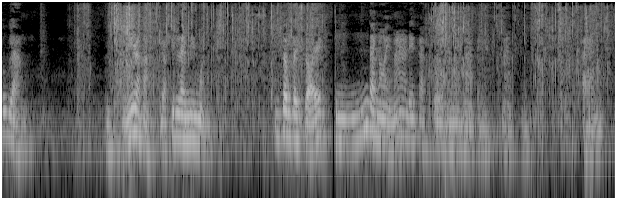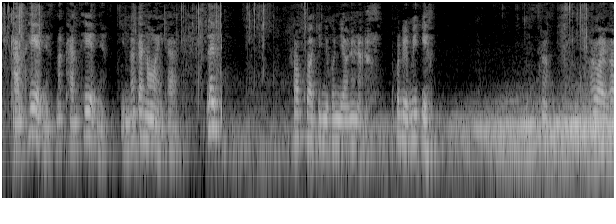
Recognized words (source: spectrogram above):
ทุกอย่างนี้แหละค่ะอยากกินอะไรมีหมดไม่ต้องไปสอยอืมแต่หน่อยมากเลยค่ะตัวนเนี่ยมาเป็นมาเป็นอ่าคามเทศเนี่ยมะขามเทศเนี่ย กินมาแต่หน่อยค่ะเลยครอบครัวกินอยู่คนเดียวนี่นน่ะคนอื่นไม่กินอะอร่อยค่ะ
